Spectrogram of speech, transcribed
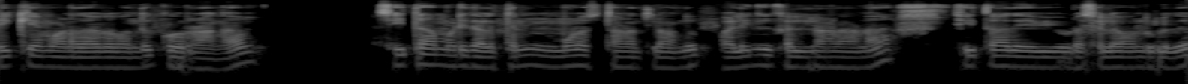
ஐக்கியமானதாக வந்து கூறுறாங்க. சீதாமடி தலத்தின் மூலஸ்தானத்தில் வந்து பளிங்கு கல்லாலான சீதாதேவியோட சிலை வந்துள்ளது.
